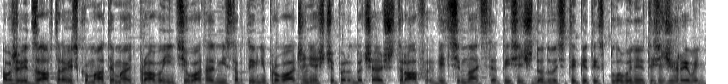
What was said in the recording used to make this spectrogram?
А вже від завтра військомати мають право ініціювати адміністративні провадження, що передбачають штраф від 17 тисяч до 25,5 тисяч гривень.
